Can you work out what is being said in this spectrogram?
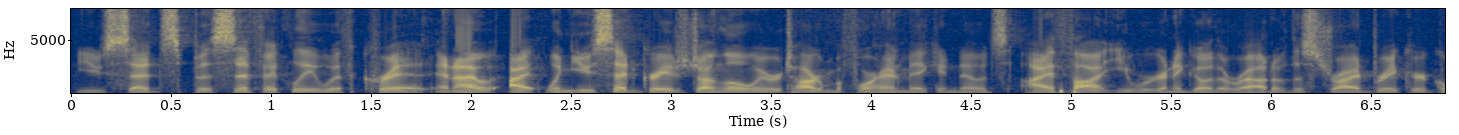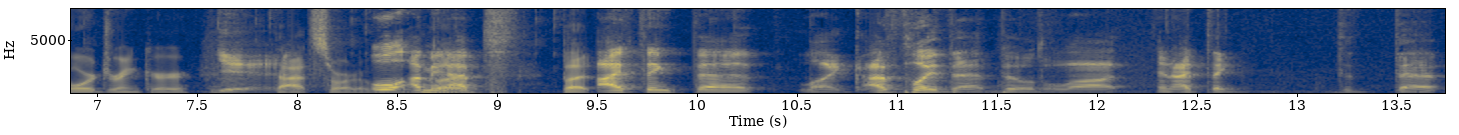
you said specifically with crit, and I, I when you said Graves jungle, when we were talking beforehand making notes, I thought you were going to go the route of the Stride Breaker, Gore Drinker, Yeah. that sort of. Well, one. I mean, but, I've, but I think that like I've played that build a lot, and I think that that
